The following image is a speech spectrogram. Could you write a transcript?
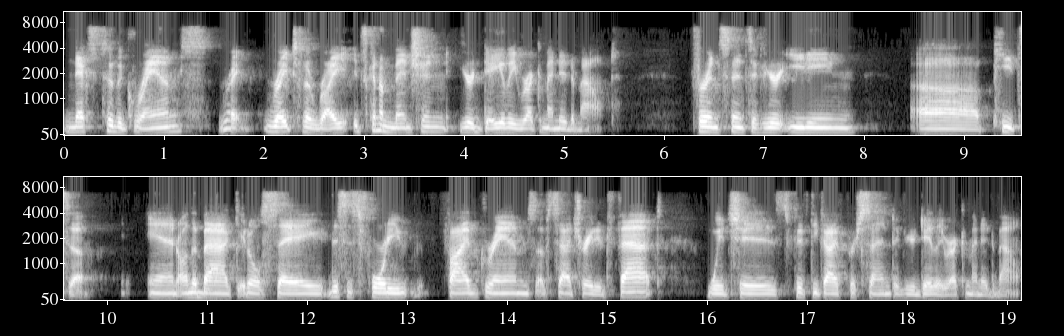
next to the grams, right right to the right, it's going to mention your daily recommended amount. For instance, if you're eating uh, pizza, and on the back it'll say this is 40 five grams of saturated fat, which is 55% of your daily recommended amount.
